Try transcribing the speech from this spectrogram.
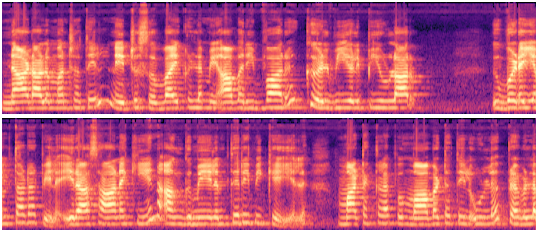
நாடாளுமன்றத்தில் நேற்று செவ்வாய்க்கிழமை அவர் இவ்வாறு கேள்வி எழுப்பியுள்ளார். இவ்விடயம் தொடர்பில் இரா சாணக்கியன் அங்கு மேலும் தெரிவிக்கையில் மட்டக்களப்பு மாவட்டத்தில் உள்ள பிரபல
